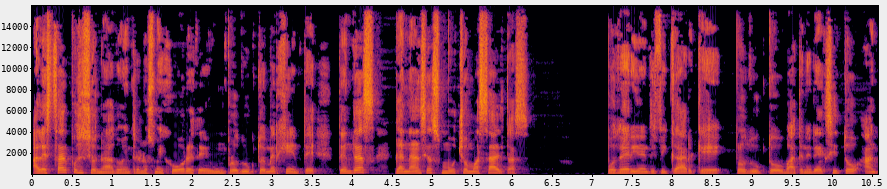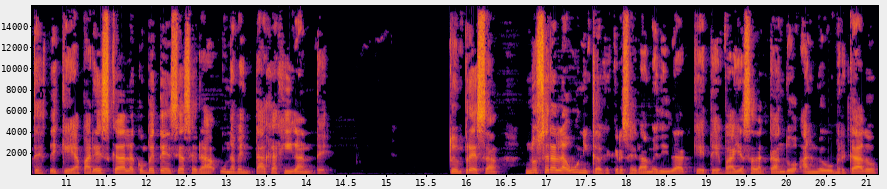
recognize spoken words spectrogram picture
Al estar posicionado entre los mejores de un producto emergente, tendrás ganancias mucho más altas. Poder identificar qué producto va a tener éxito antes de que aparezca la competencia será una ventaja gigante. Tu empresa no será la única que crecerá a medida que te vayas adaptando al nuevo mercado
